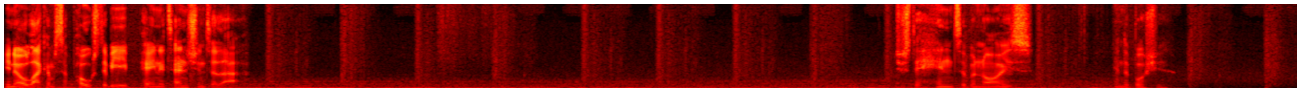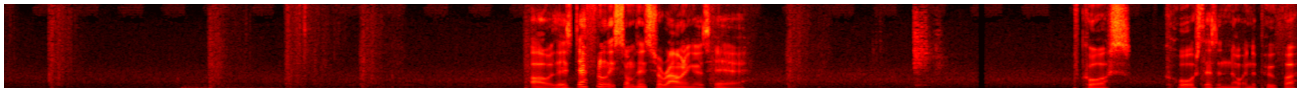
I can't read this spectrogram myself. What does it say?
You know, like I'm supposed to be paying attention to that. Just a hint of a noise in the bushes. Oh, there's definitely something surrounding us here. Of course. Of course there's a note in the pooper.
